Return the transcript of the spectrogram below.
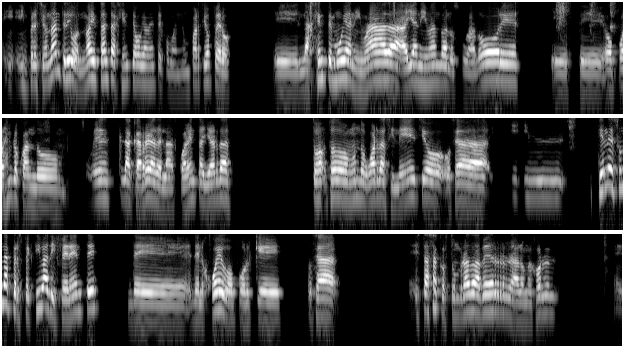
impresionante. Digo, no hay tanta gente obviamente como en un partido, pero eh, la gente muy animada, ahí animando a los jugadores. Este, o por ejemplo, cuando es la carrera de las 40 yardas, todo el mundo guarda silencio, o sea, y, tienes una perspectiva diferente de, del juego, porque, o sea, estás acostumbrado a ver a lo mejor eh,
